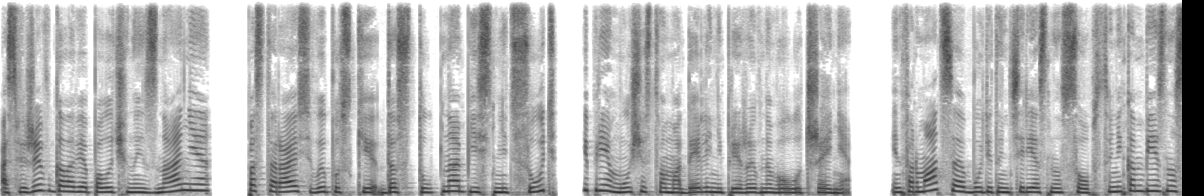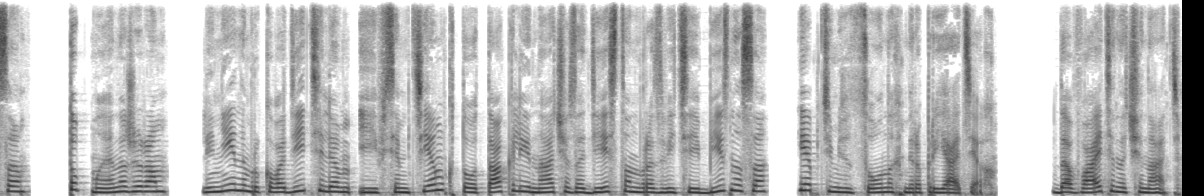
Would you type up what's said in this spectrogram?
Освежив в голове полученные знания, постараюсь в выпуске доступно объяснить суть и преимущества модели непрерывного улучшения. Информация будет интересна собственникам бизнеса, топ-менеджерам, линейным руководителям и всем тем, кто так или иначе задействован в развитии бизнеса и оптимизационных мероприятиях. Давайте начинать.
